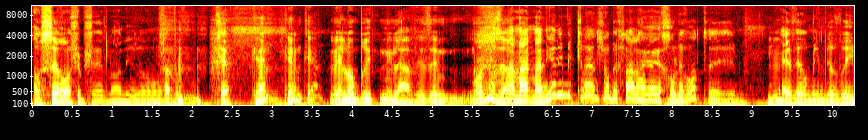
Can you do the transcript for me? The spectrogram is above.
עושה רושם שאין לו, אני לא... כן. כן, כן, כן. ואין לו ברית מילה, וזה מאוד מוזר. מעניין אם מיקלאנג'לו בכלל היה יכול לראות Mm. אה, עבר מין גברי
